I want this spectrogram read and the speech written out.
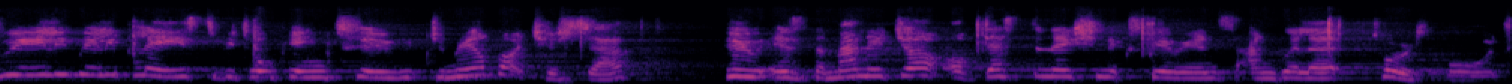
really, really pleased to be talking to Jamil Rochester, who is the manager of Destination Experience Anguilla Tourist Board.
